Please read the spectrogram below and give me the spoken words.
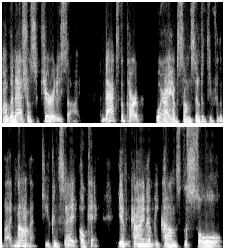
on the national security side. That's the part where I have some sympathy for the Bidenomics. You can say, okay, if China becomes the sole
